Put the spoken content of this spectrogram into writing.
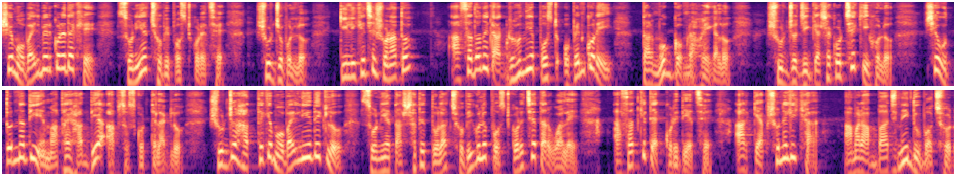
সে মোবাইল বের করে দেখে সোনিয়া ছবি পোস্ট করেছে। সূর্য বলল, কি লিখেছে শোনা তো? আসাদ অনেক আগ্রহ নিয়ে পোস্ট ওপেন করেই তার মুখ গোমরা হয়ে গেল। সূর্য জিজ্ঞাসা করছে, কি হলো? সে উত্তর না দিয়ে মাথায় হাত দিয়ে আফসোস করতে লাগল। সূর্য হাত থেকে মোবাইল নিয়ে দেখল, সোনিয়া তার সাথে তোলা ছবিগুলো পোস্ট করেছে তার ওয়ালে আসাদকে ট্যাগ করে দিয়েছে। আর ক্যাপশনে লেখা আমার আব্বা আজ নেই দু বছর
